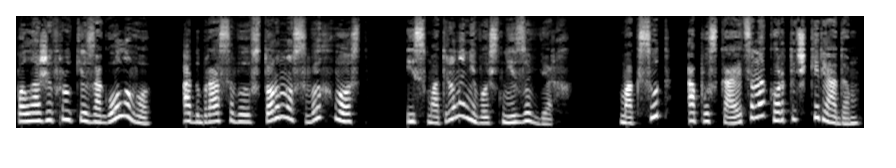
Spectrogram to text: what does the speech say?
Положив руки за голову, отбрасываю в сторону свой хвост и смотрю на него снизу вверх. Максут опускается на корточки рядом,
